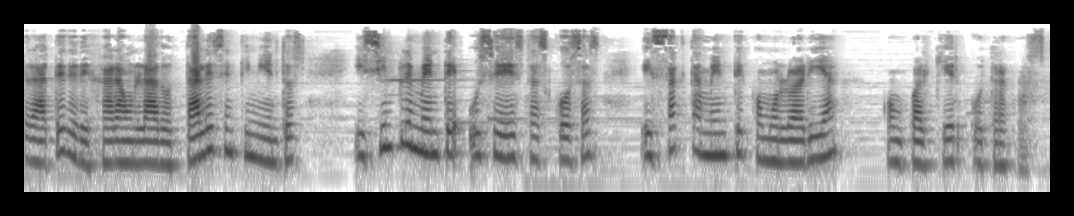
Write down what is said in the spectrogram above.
Trate de dejar a un lado tales sentimientos y simplemente use estas cosas exactamente como lo haría con cualquier otra cosa.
